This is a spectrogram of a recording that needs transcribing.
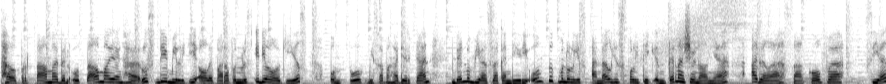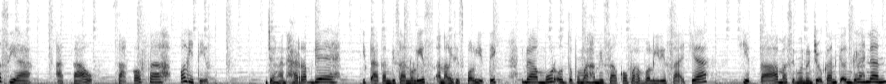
Hal pertama dan utama yang harus dimiliki oleh para penulis ideologis untuk bisa menghadirkan dan membiasakan diri untuk menulis analisis politik internasionalnya adalah sakofa sia-sia atau sakofa politis. Jangan harap deh kita akan bisa nulis analisis politik, namun untuk memahami sakofa politis saja, kita masih menunjukkan keengganan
